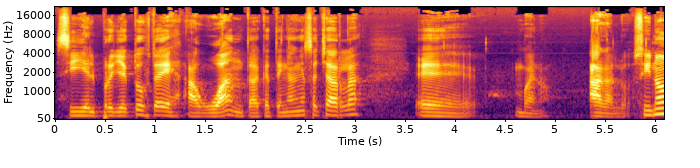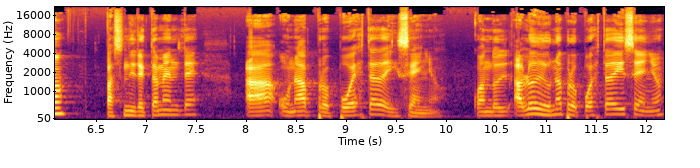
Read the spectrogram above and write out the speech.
si el proyecto de ustedes aguanta que tengan esa charla, eh, bueno, háganlo. Si no, pasen directamente a una propuesta de diseño. Cuando hablo de una propuesta de diseño,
